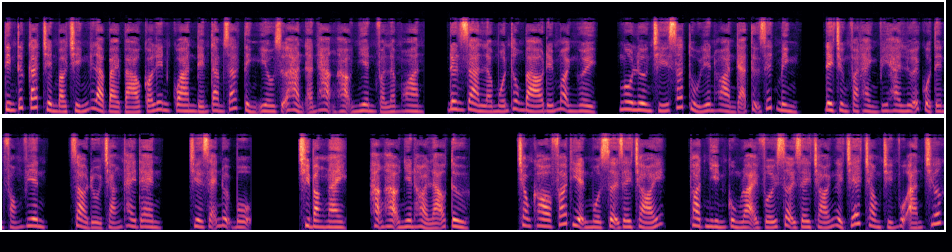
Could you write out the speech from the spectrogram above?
tin tức cắt trên báo chính là bài báo có liên quan đến tam giác tình yêu giữa hàn ấn hạng hạo nhiên và lâm hoan. Đơn giản là muốn thông báo đến mọi người, ngô lương trí sát thủ liên hoàn đã tự giết mình để trừng phạt hành vi hai lưỡi của tên phóng viên, giỏ đồ trắng thay đen, chia rẽ nội bộ. Chỉ bằng này, hạng hạo nhiên hỏi lão từ trong kho phát hiện một sợi dây chói. Thoạt nhìn cùng loại với sợi dây chói người chết trong chín vụ án trước.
